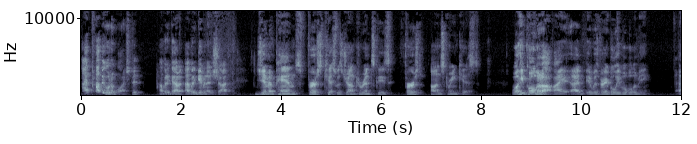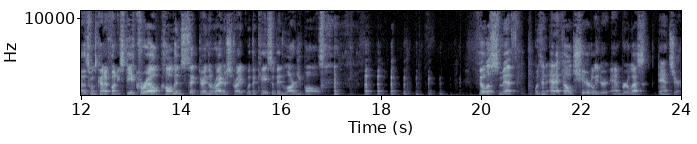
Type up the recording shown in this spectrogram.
I probably would have watched it. I would have got it. I would have given it a shot. Jim and Pam's first kiss was John Krasinski's first on-screen kiss. Well, he pulled it off. I, I it was very believable to me. This one's kind of funny. Steve Carell called in sick during the writer's strike with a case of enlarged balls. Phyllis Smith was an NFL cheerleader and burlesque dancer.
